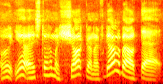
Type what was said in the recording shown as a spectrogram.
Oh yeah, I still have my shotgun. I forgot about that.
